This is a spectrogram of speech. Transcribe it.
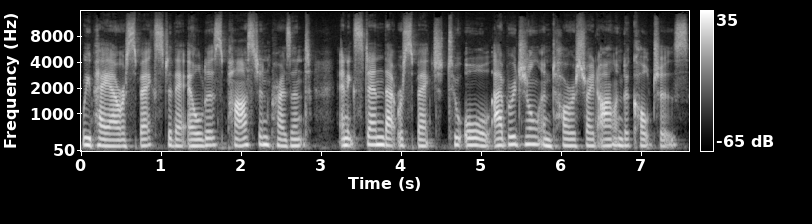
We pay our respects to their elders, past and present, and extend that respect to all Aboriginal and Torres Strait Islander cultures.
